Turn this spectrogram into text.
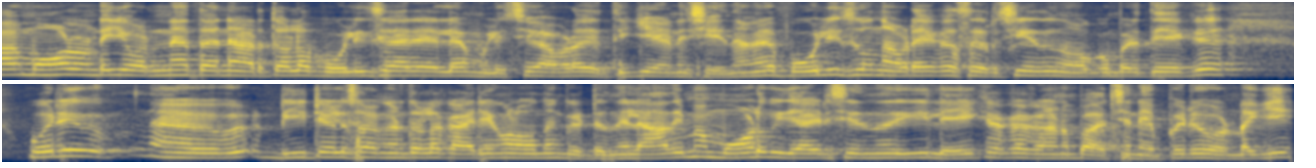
ആ മോളുണ്ടെങ്കിൽ ഉടനെ തന്നെ അടുത്തുള്ള പോലീസുകാരെ എല്ലാം വിളിച്ച് അവിടെ എത്തിക്കുകയാണ് ചെയ്യുന്നത്. അങ്ങനെ പോലീസ് ഒന്ന് അവിടെയൊക്കെ സെർച്ച് ചെയ്ത് നോക്കുമ്പോഴത്തേക്ക് ഒരു ഡീറ്റെയിൽസോ അങ്ങനത്തുള്ള കാര്യങ്ങളൊന്നും കിട്ടുന്നില്ല. ആദ്യമേ മോൾ വിചാരിച്ചിരുന്നത് ഈ ലേക്കൊക്കെ കാണുമ്പോൾ അച്ഛൻ എപ്പോഴും ഉണ്ടെങ്കിൽ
